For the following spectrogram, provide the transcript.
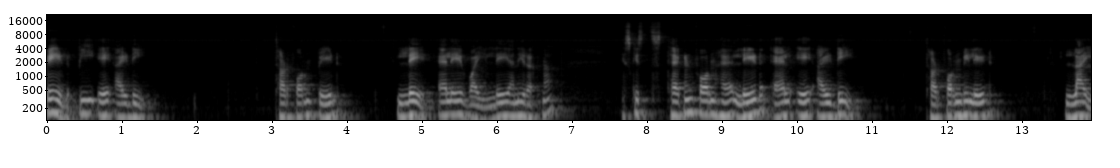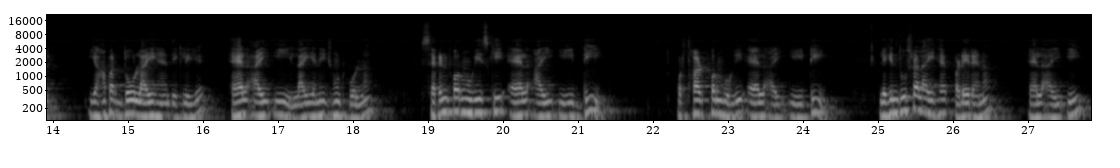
Paid P A I D third form paid lay L A Y lay यानी रखना। इसकी सेकंड फॉर्म है laid L A I D third form भी लेड लाई यहाँ पर दो लाई हैं, देख लीजिए। एल आई ई लाई यानी झूठ बोलना। सेकंड फॉर्म होगी इसकी एल आई ई डी और थर्ड फॉर्म होगी एल आई ई डी लेकिन दूसरा लाई है पड़े रहना एल आई ई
